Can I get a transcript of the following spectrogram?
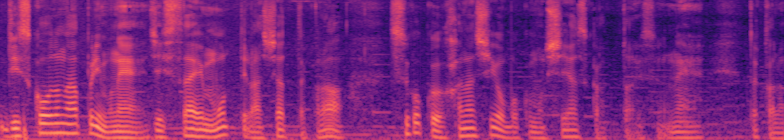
Discord のアプリもね実際持ってらっしゃったからすごく話を僕もしやすかったですよね。だから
